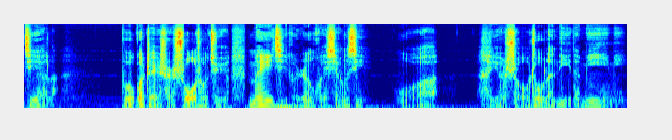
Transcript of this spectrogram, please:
界了。不过这事说出去，没几个人会相信。我，也守住了你的秘密。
